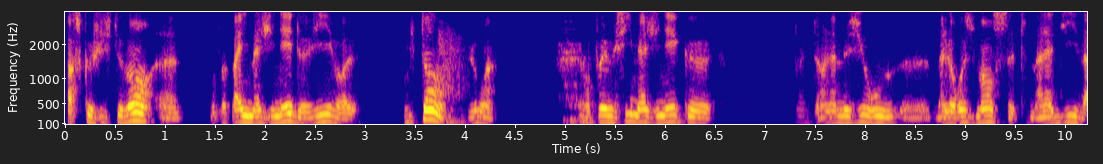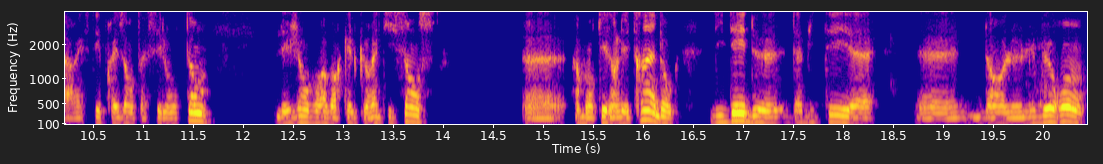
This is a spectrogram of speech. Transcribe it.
parce que justement, on ne peut pas imaginer de vivre tout le temps loin. On peut aussi imaginer que dans la mesure où malheureusement cette maladie va rester présente assez longtemps, les gens vont avoir quelques réticences à monter dans les trains. Donc l'idée d'habiter dans le Luberon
